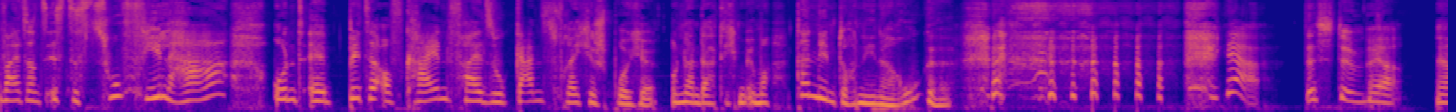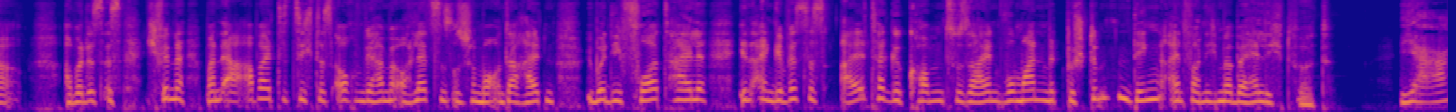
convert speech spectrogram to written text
weil sonst ist es zu viel Haar und äh, bitte auf keinen Fall so ganz freche Sprüche. Und dann dachte ich mir immer, dann nehmt doch Nina Ruge. Ja, das stimmt. Ja. Ja, aber das ist, ich finde, man erarbeitet sich das auch, und wir haben ja auch letztens uns schon mal unterhalten, über die Vorteile, in ein gewisses Alter gekommen zu sein, wo man mit bestimmten Dingen einfach nicht mehr behelligt wird. Ja,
